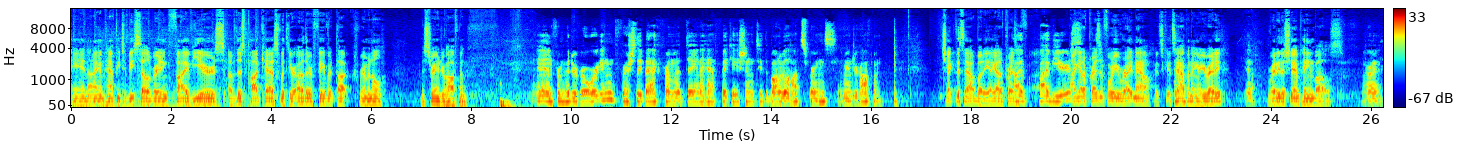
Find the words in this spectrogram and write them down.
and I am happy to be celebrating five years of this podcast with your other favorite thought criminal, Mr. Andrew Hoffman. And from Hood River, Oregon, freshly back from a day and a half vacation to the Bonneville Hot Springs, I'm Andrew Hoffman. Check this out, buddy. I got a present. Five five years. I got a present for you right now. It's it's happening. Are you ready? Yeah. Ready the champagne bottles. All right.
